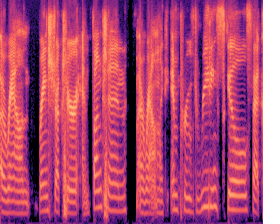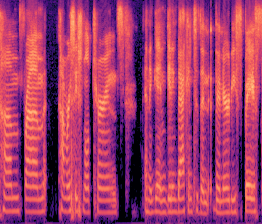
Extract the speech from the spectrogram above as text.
around brain structure and function around like improved reading skills that come from conversational turns and again getting back into the, the nerdy space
